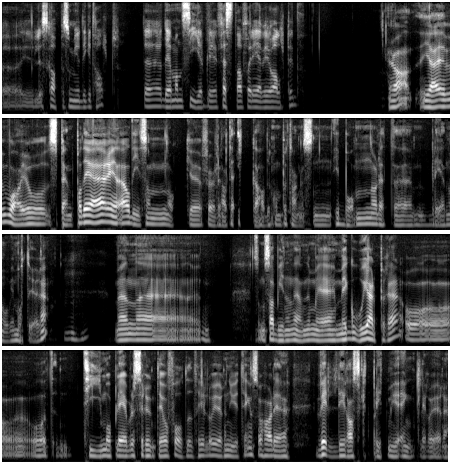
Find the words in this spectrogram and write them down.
eh, Skape så mye digitalt? Det, det man sier blir festa for evig og alltid? Ja, jeg var jo spent på det. Jeg er av de som nok uh, føler at jeg ikke hadde kompetansen i bånn når dette ble noe vi måtte gjøre. Mm -hmm. Men eh, som Sabine nevner, med, med gode hjelpere og, og et teamopplevelse rundt det å få det til å gjøre nye ting, så har det veldig raskt blitt mye enklere å gjøre.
